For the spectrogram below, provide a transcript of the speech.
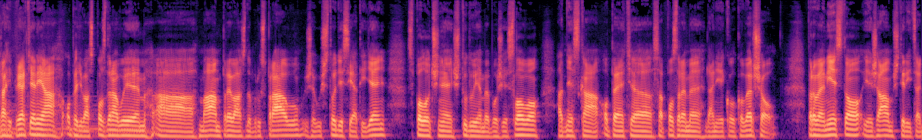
Drahí priatelia, opäť vás pozdravujem a mám pre vás dobrú správu, že už 110. deň spoločne študujeme Božie slovo a dneska opäť e, sa pozrieme na niekoľko veršov. Prvé miesto je Žálm 48,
